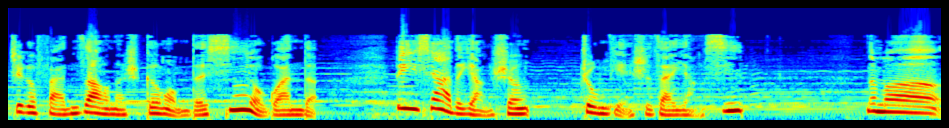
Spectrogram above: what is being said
这个烦躁呢是跟我们的心有关的。立夏的养生重点是在养心。那么，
